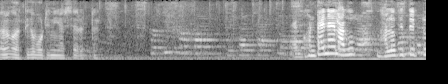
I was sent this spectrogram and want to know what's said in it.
আমি ঘর থেকে বটি নিয়ে আসছি আর একটা এক ঘন্টায় নয় লাগুক ভালো খেতে একটু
